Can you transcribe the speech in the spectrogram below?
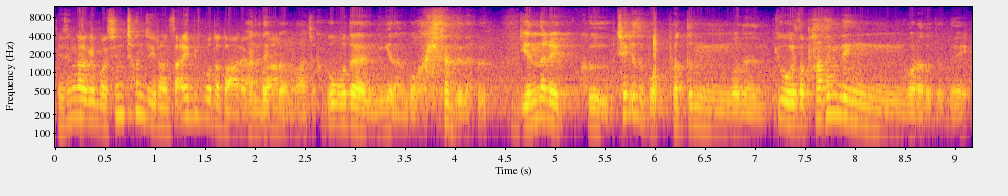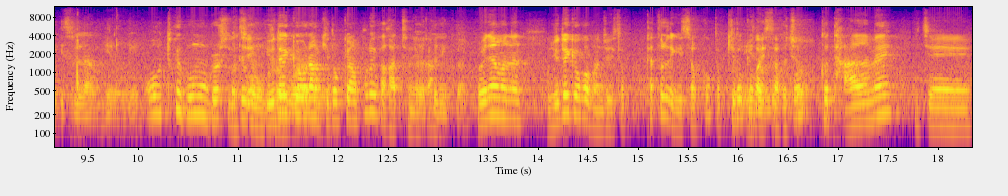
내 생각에 뭐 신천지 이런 사이비보다도 아래일 안될 거야. 맞아. 그거보다 이게 나은 것 같긴 한데 나는. 옛날에 그 책에서 보- 봤던 거는 교에서 파생된 거라던데 이슬람 이런 게? 어, 어떻게 보면 그럴 수 있지? 유대교랑. 기독교랑 뿌리가 같으니까. 그러니까. 왜냐면은 유대교가 먼저 있었고 카톨릭 있었고 또 기독교가 기독교, 있었고. 그 다음에 이제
